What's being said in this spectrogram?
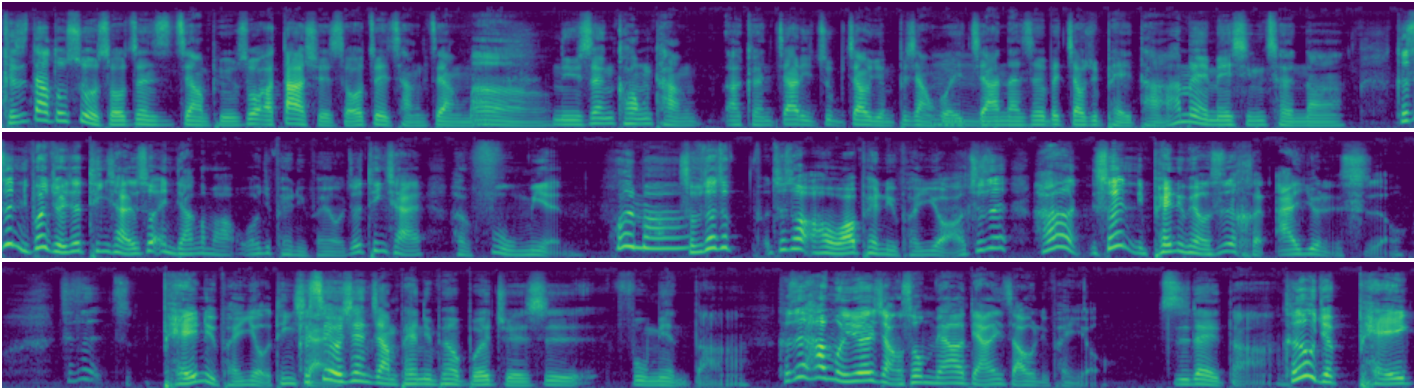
可是大多数的时候真的是这样，比如说啊，大学的时候最常这样嘛。嗯。女生空堂啊，可能家里住比较远，不想回家，嗯、男生会被叫去陪她，他们也没行程呢、啊。可是你不会觉得就听起来说，哎、欸，你要干嘛？我要去陪女朋友，就听起来很负面，会吗？什么叫做就说哦，我要陪女朋友啊？就是好像所以你陪女朋友是很哀怨的事哦，就是陪女朋友听起来。可是有些人讲陪女朋友不会觉得是负面的、啊，可是他们就会讲说，我们要等下去找我女朋友。之类的、啊，可是我觉得陪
